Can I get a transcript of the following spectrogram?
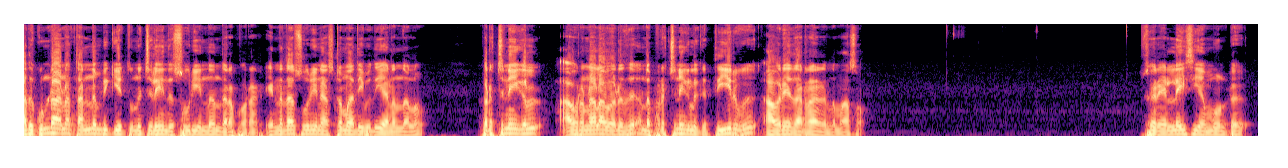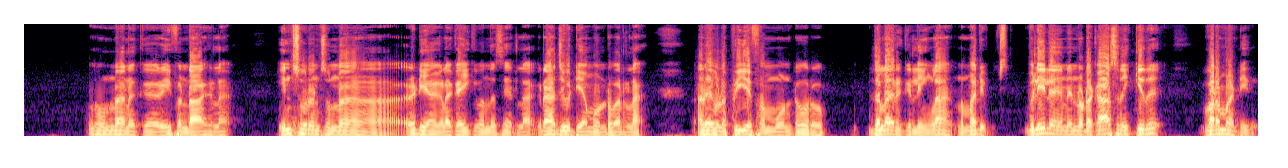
அதுக்குண்டான தன்னம்பிக்கையை துணிச்சலையும் இந்த சூரியன் தான் தரப்போகிறார் என்னதான் சூரியன் அஷ்டமாதிபதியாக இருந்தாலும் பிரச்சனைகள் அவரால் வருது. அந்த பிரச்சனைகளுக்கு தீர்வு அவரே தர்றார் இந்த மாதம் சார் எல்ஐசி அமௌண்ட்டு இன்னும் எனக்கு ரீஃபண்ட் ஆகலை. இன்சூரன்ஸ் இன்னும் ரெடி ஆகலை கைக்கு வந்து சேரல கிராஜுவேட்டி அமௌண்ட் வரல. அதே போல் பிஎஃப் அமௌண்ட்டு ஒரு இதெல்லாம் இருக்குது இல்லைங்களா? இந்த மாதிரி வெளியில் என்னோடய காசு நிற்கிது வரமாட்டேது.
